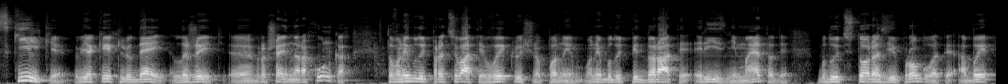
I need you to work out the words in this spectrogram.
скільки в яких людей лежить е, грошей на рахунках, то вони будуть працювати виключно по ним. Вони будуть підбирати різні методи, будуть 100 разів пробувати, аби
